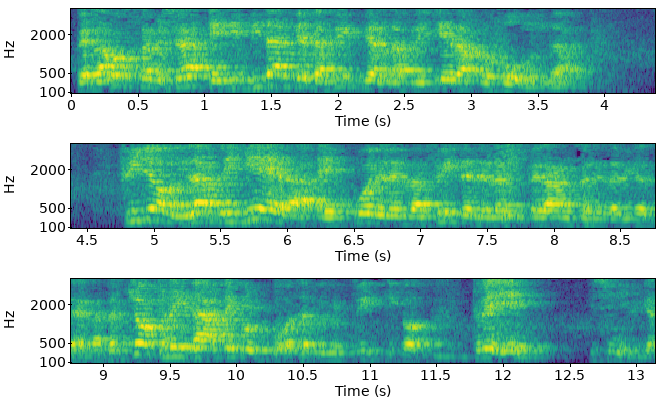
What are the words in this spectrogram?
per la vostra personalità ed invitarvi ad aprirvi alla preghiera profonda. Figlioli, la preghiera è il cuore della fede e della speranza nella vita eterna, perciò pregate col cuore, sempre quel trittico 3, che significa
